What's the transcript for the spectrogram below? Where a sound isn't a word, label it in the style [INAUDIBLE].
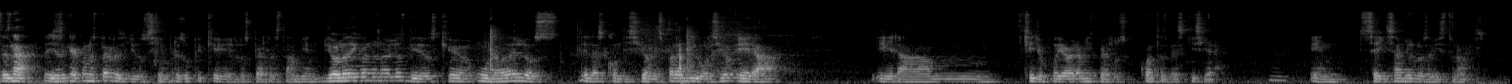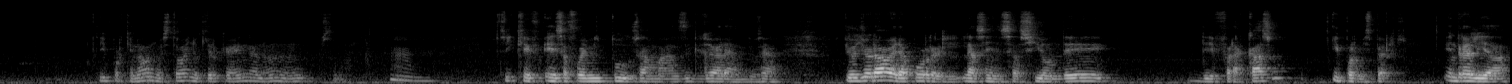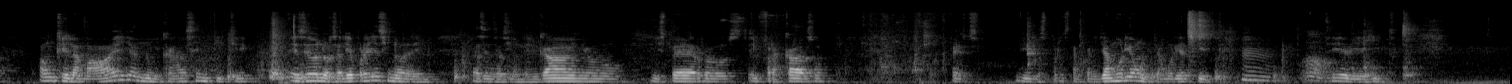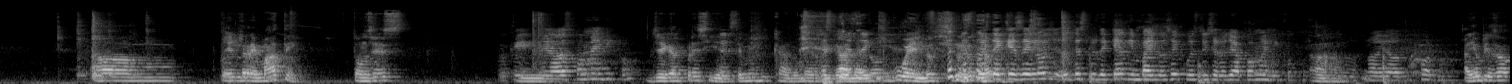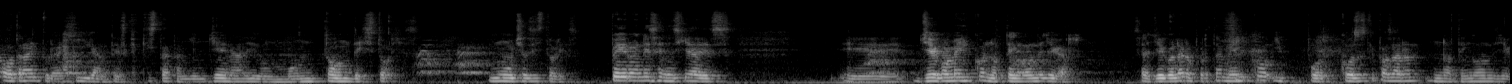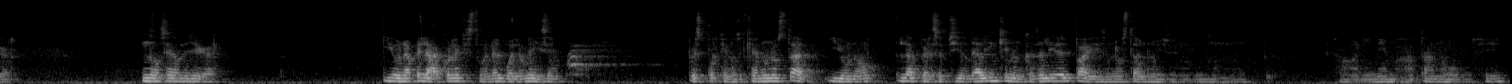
entonces nada, ella se queda con los perros y yo siempre supe que los perros estaban bien. Yo lo digo en uno de los videos que uno de los de las condiciones para el divorcio era era mm, que yo podía ver a mis perros cuantas veces quisiera. En seis años los he visto una vez. ¿Y por qué no? No estoy, no quiero que vengan. No, no, no, pues no. Sí, que esa fue mi tusa más grande. O sea, yo lloraba era por la sensación de, de fracaso y por mis perros. En realidad, aunque la amaba a ella, nunca sentí que ese dolor salía por ella, sino de la sensación de engaño, mis perros, el fracaso. Pues, y los perros están con ella. Ya murió uno, ya murió el pitbull. Oh. Sí, de viejito. Am, el remate. Entonces, Ok, te vas para México. llega el presidente mexicano, me [LAUGHS] regala de los que- vuelos. [LAUGHS] Después de que se lo, [LAUGHS] después de que alguien va y lo secuestra y se lo lleva para México, pues, Ajá. no, no había otra forma. Ahí empieza otra aventura gigantesca que está también llena de un montón de historias. Muchas historias. Pero en esencia es, eh, llego a México, no tengo dónde llegar. O sea, llego al aeropuerto de México y por cosas que pasaron, no tengo dónde llegar. No sé dónde llegar. Y una pelada con la que estuve en el vuelo me dice, pues porque no se queda en un hostal. Y uno, la percepción de alguien que nunca ha salido del país, un hostal, uno dice, no, no, no se van y me matan, no, sí.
